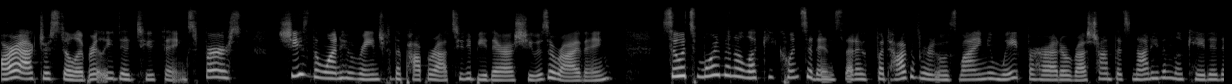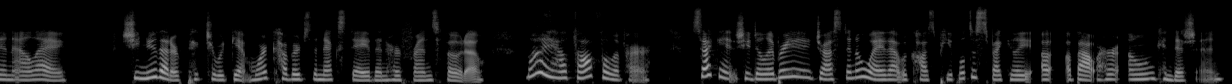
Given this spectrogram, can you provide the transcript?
our actress deliberately did two things. First, she's the one who arranged for the paparazzi to be there as she was arriving. So it's more than a lucky coincidence that a photographer was lying in wait for her at a restaurant that's not even located in LA. She knew that her picture would get more coverage the next day than her friend's photo. My, how thoughtful of her. Second, she deliberately dressed in a way that would cause people to speculate a- about her own condition.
